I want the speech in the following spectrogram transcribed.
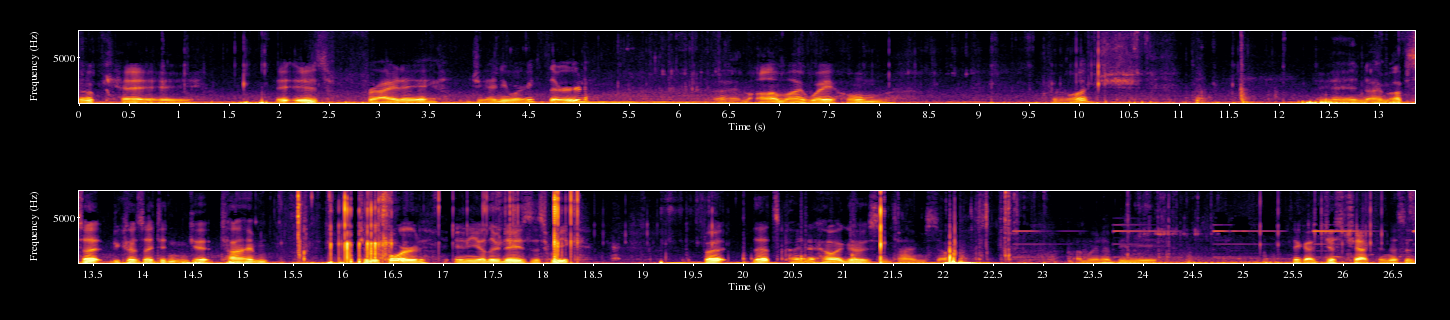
Okay. It is Friday, January 3rd. I'm on my way home for lunch. And I'm upset because I didn't get time to record any other days this week. But that's kind of how it goes sometimes. So I'm going to be. I think I just checked, and this is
